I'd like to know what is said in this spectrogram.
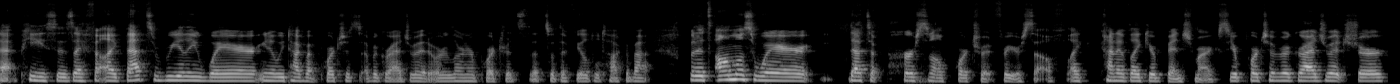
that piece is I felt like that's really where, you know, we talk about portraits of a graduate or learner portraits. That's what the field will talk about. But it's almost where that's a personal portrait for yourself, like kind of like your benchmarks. Your portrait of a graduate, sure.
